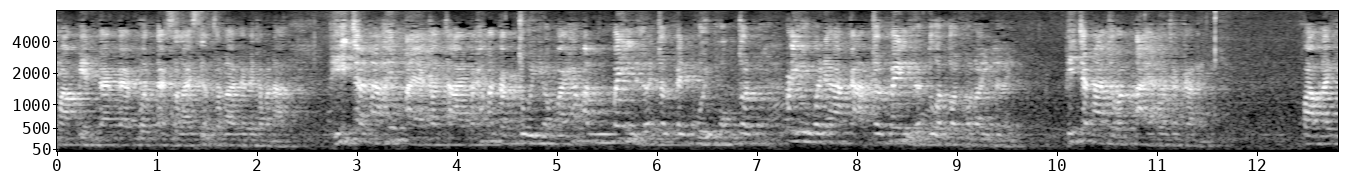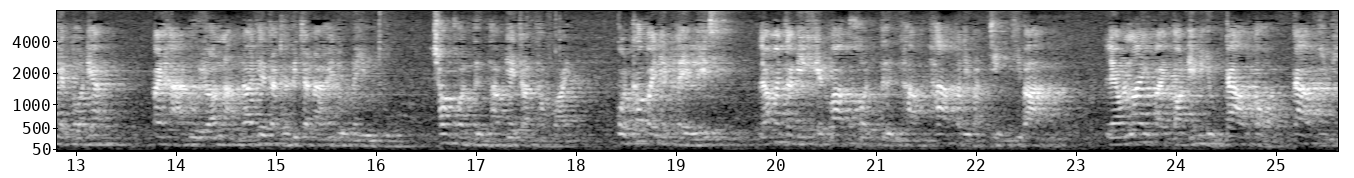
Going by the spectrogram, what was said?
ความเปลี่ยนแปลงแปรปรวนแตกสลายเสื่อมสลายไปเป็นธรรมดาพิจารณาให้แตกกระจายไปให้มันกระจุยออกไปให้มันไม่เหลือจนเป็นผุยผงจนปลิวไปในอากาศจนไม่เหลือตัวตนของเราอีกเลย พิจารณาจนมันแตกออกจากกัน ความละเอียดตัวเนี้ย ไปหาดูย้อนหลังได้ที่อาจารย์เคยพิจารณาให้ดูใน YouTube ช่องคนตื่นทำที่อาจารย์ทำไว้ กดเข้าไปใน playlist แล้วมันจะมีเขียนว่าคนตื่นทำภาคปฏิบัติจริงที่บ้าน แล้วไล่ไปตอนนี้มีอยู่ 9 ตอน 9 EP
